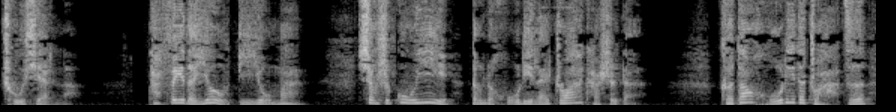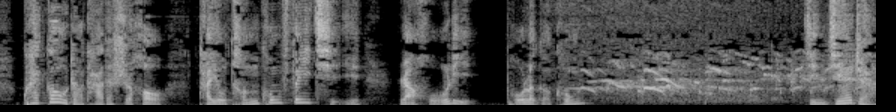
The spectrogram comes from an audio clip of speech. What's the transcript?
出现了。它飞得又低又慢，像是故意等着狐狸来抓它似的。可当狐狸的爪子快够着它的时候，它又腾空飞起，让狐狸扑了个空。紧接着，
